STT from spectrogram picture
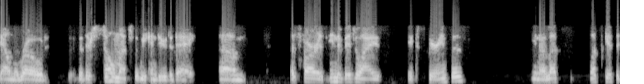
down the road. But there's so much that we can do today. Um, as far as individualized experiences, you know, let's let's get the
